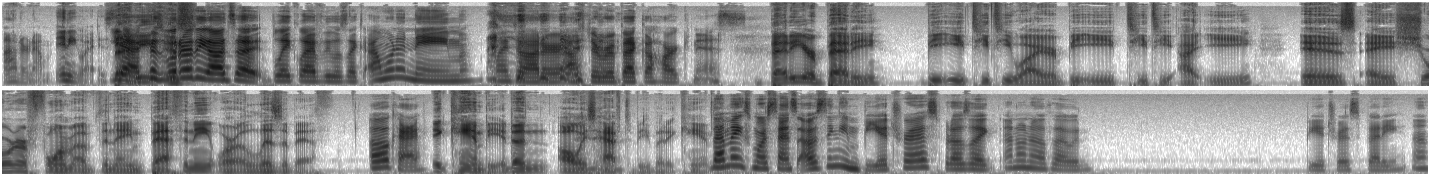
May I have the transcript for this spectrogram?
I don't know. Anyways. Yeah, Betty because what is- are the odds that Blake Lively was like, I want to name my daughter after Rebekah Harkness? Betty or Betty, B E T T Y or B E T T I E, is a shorter form of the name Bethany or Elizabeth. Okay. It can be. It doesn't always have to be, but it can That makes more sense. I was thinking Beatrice, but I was like, I don't know if that would. Beatrice, Betty. Eh,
